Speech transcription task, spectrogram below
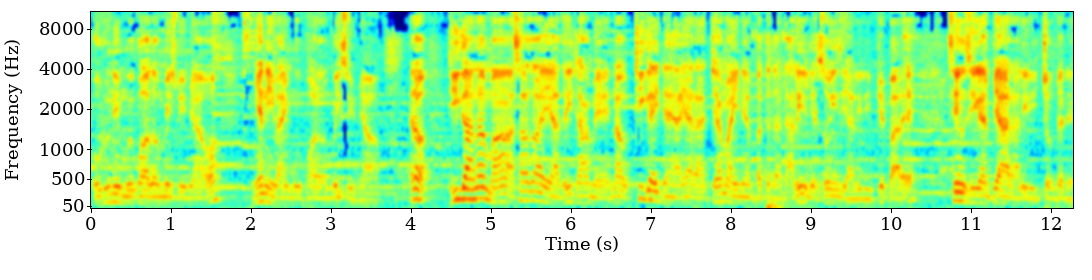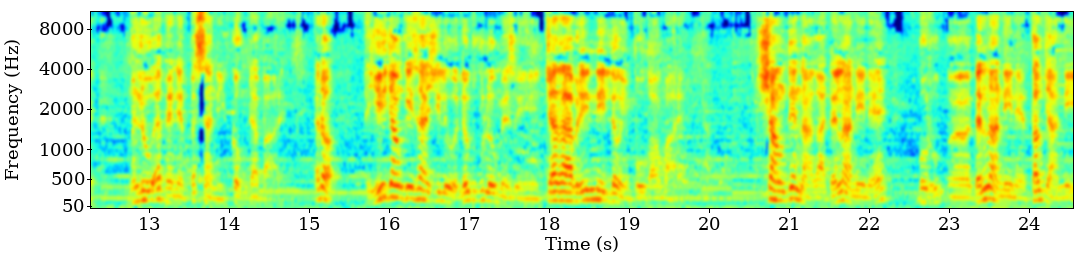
ဘုရားနေ့မွေးဖွားသောမိတ်ဆွေများရောညနေပိုင်းမွေးဖွားသောမိတ်ဆွေများရောအဲ့တော့ဒီကာလမှာအစားအစာရရသတိထားမယ်နောက်ထိခိုက်ဒဏ်ရာရတာကျမ်းမာရေးနဲ့ပတ်သက်တာဒါလေးတွေလည်းစိုးရင်စရာလေးတွေဖြစ်ပါတယ် ဆေးရုံစည်းကမ်းပြရတာလေးတွေကြုံတတ်တယ်မလိုအပ်ဘဲနဲ့ပတ်စံတွေကုန်တတ်ပါတယ်အဲ့တော့အရေးကြောင်းကိစ္စရှိလို့အလုပ်တစ်ခုလုပ်မယ်ဆိုရင်ဂျာသာပတိနေ့လုပ်ရင်ပိုကောင်းပါတယ်ရှောင်တင်တာကဒလန်နေနဲ့ဗုဒ္ဓအဲဒလန်နေနဲ့တောက်ကြနေ့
